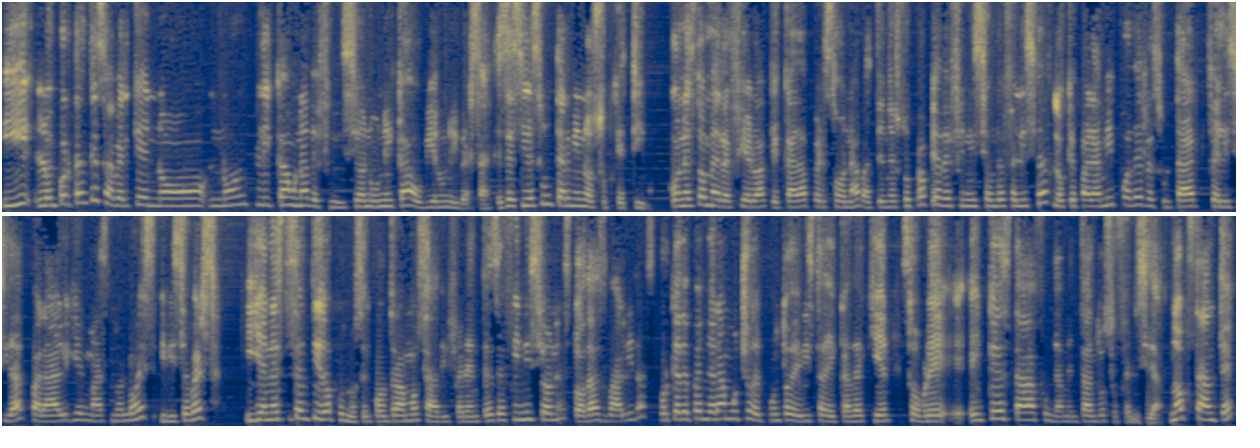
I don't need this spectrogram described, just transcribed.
Y lo importante es saber que no, no implica una definición única o bien universal, es decir, es un término subjetivo. Con esto me refiero a que cada persona va a tener su propia definición de felicidad. Lo que para mí puede resultar felicidad, para alguien más no lo es y viceversa. Y en este sentido, pues nos encontramos a diferentes definiciones, todas válidas, porque dependerá mucho del punto de vista de cada quien sobre eh, en qué está fundamentando su felicidad. No obstante,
